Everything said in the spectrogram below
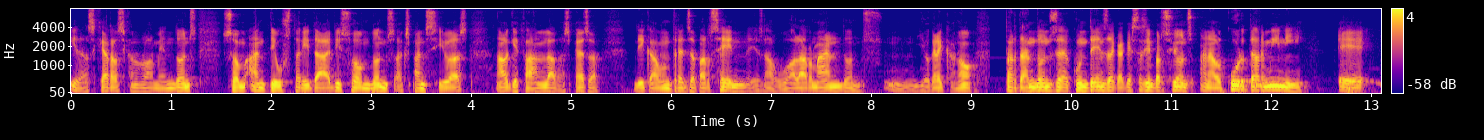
i d'esquerres que normalment doncs, som antiausteritat i som doncs, expansives en el que fan la despesa. Dir que un 13% és algú alarmant, doncs jo crec que no. Per tant, doncs, eh, contents de que aquestes inversions en el curt termini eh,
